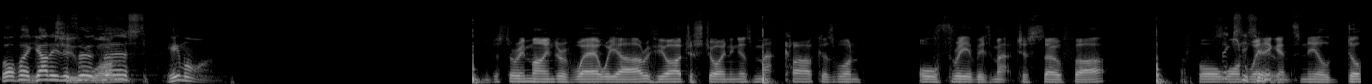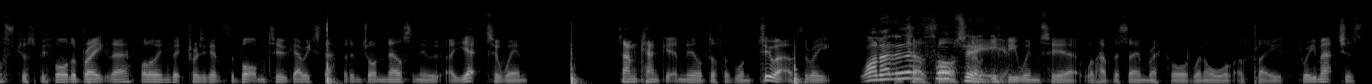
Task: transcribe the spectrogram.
Fourth leg Eight, Gary to two, throw one. first. Game on. Just a reminder of where we are. If you are just joining us, Matt Clark has won all three of his matches so far. A 4 1 win against Neil Duff just before the break there, following victories against the bottom two, Gary Stafford and John Nelson, who are yet to win. Sam Cankett and Neil Duff have won two out of three. And Chas Barstow, 140. if he wins here, will have the same record when all have played three matches.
